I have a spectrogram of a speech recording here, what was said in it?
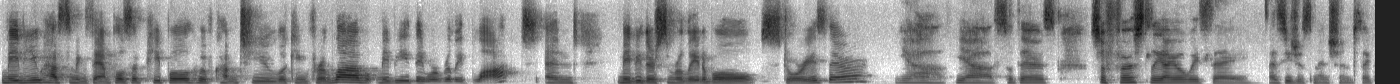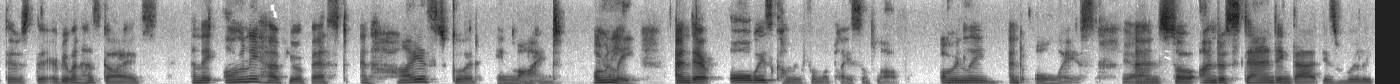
Maybe you have some examples of people who have come to you looking for love. Maybe they were really blocked and maybe there's some relatable stories there. Yeah yeah. So there's so firstly i always say as you just mentioned like there's the, everyone has guides and they only have your best and highest good in mind. Mm. only and they're always coming from a place of love only mm. and always yeah. and so understanding that is really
